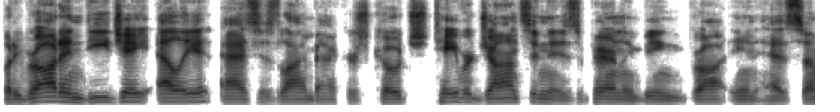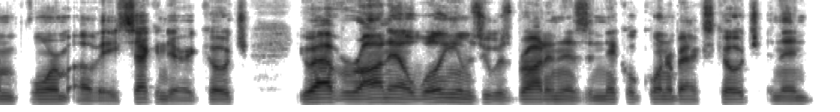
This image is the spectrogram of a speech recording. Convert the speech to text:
but he brought in DJ Eliot as his linebackers coach. Taver Johnson is apparently being brought in as some form of a secondary coach. You have Ronell Williams, who was brought in as a nickel cornerbacks coach. And then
